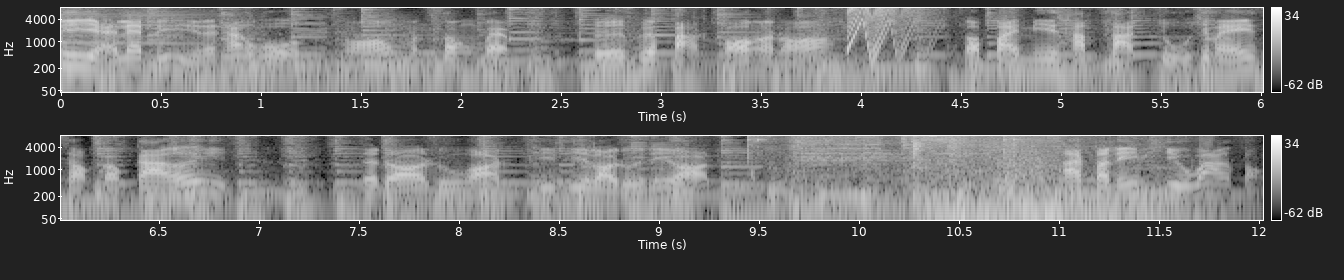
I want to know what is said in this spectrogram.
ที่ใหญ่แลบนี้อีกนะครับโอ้โหน้องมันต้องแบบเออเพื่อปากท้องอะเนาะต่อไปมีทำปากจู่ใช่ไหมสองเก้าเก้าเอ้ยเดี๋ยวรอดูก่อนพี่พี่รอดูนี่ก่อนอะตอนนี้คิวว่างสอง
